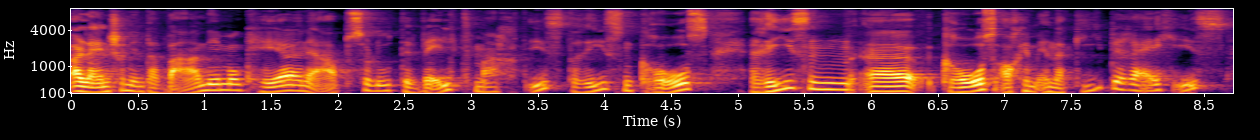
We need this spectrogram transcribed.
allein schon in der Wahrnehmung her eine absolute Weltmacht ist, riesengroß, riesengroß auch im Energiebereich ist.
